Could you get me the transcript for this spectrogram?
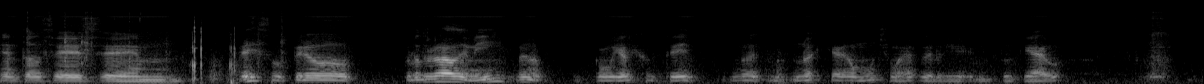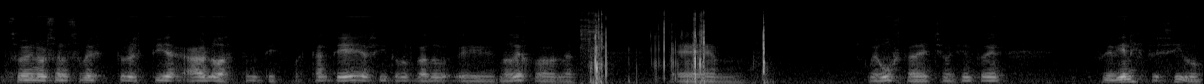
Entonces, em, eso, pero por otro lado de mí, bueno, como ya les conté, no, no es que haga mucho más de lo que, lo que hago. Soy una persona súper extrovertida, hablo bastante, bastante así todo el rato, eh, no dejo de hablar. Em, me gusta, de hecho, me siento bien. Soy bien expresivo,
